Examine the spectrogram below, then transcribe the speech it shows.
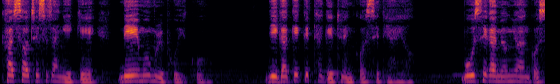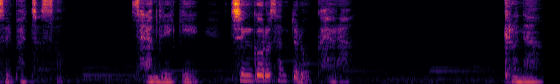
가서 제사장에게 내 몸을 보이고 네가 깨끗하게 된 것에 대하여 모세가 명령한 것을 바쳐서 사람들에게 증거로 삼도록 하여라. 그러나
